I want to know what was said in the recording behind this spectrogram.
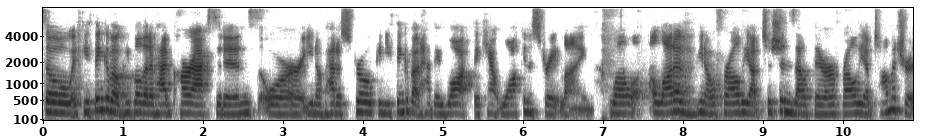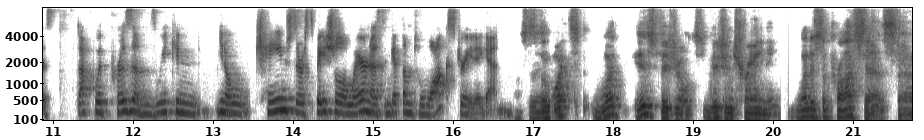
So if you think about people that have had car accidents or you know have had a stroke and you think about how they walk, they can't walk in a straight line. Well, a lot of, you know, for all the opticians out there, for all the optometrists, stuck with prisms, we can, you know, change their spatial awareness and get them to walk straight again. So what what is visual vision training? What is the process? Uh,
